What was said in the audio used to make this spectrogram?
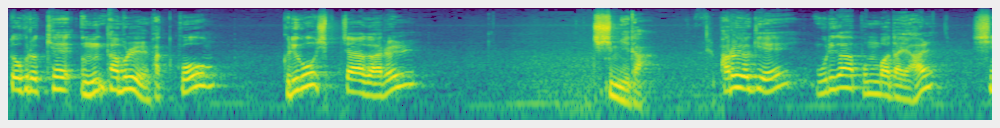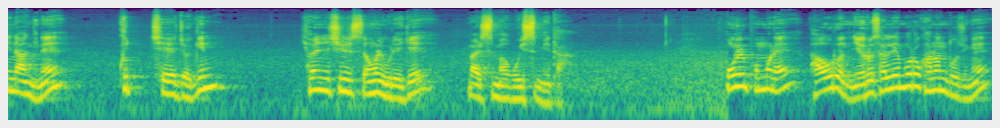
또 그렇게 응답을 받고 그리고 십자가를 지십니다. 바로 여기에 우리가 본받아야 할 신앙인의 구체적인 현실성을 우리에게 말씀하고 있습니다. 오늘 본문에 바울은 예루살렘으로 가는 도중에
